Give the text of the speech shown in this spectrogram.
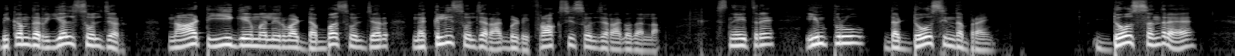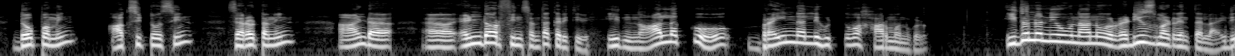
Become the real soldier not ಈ ಗೇಮಲ್ಲಿರುವ ಡಬ್ಬ ಸೋಲ್ಜರ್ ನಕಲಿ ಸೋಲ್ಜರ್ ಆಗಬೇಡ್ರಿ. ಫ್ರಾಕ್ಸಿ ಸೋಲ್ಜರ್ ಆಗೋದಲ್ಲ. ಸ್ನೇಹಿತರೆ improve the dose in the brain dose ಅಂದರೆ dopamine oxytocin serotonin and endorphins ಅಂತ ಕರಿತೀವಿ. ಈ ನಾಲ್ಕು ಬ್ರೈನಲ್ಲಿ ಹುಟ್ಟುವ ಹಾರ್ಮೋನ್ಗಳು. ಇದನ್ನು ನೀವು ನಾನು ರೆಡ್ಯೂಸ್ ಮಾಡಿರಿ ಅಂತಲ್ಲ, ಇದು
